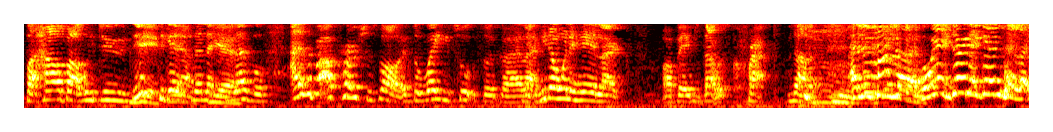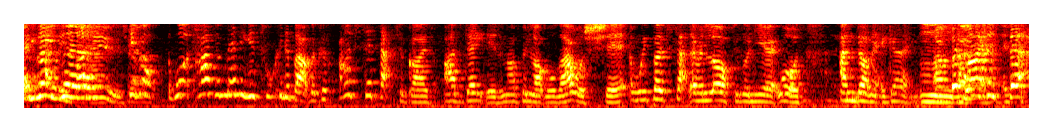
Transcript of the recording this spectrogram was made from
But how about we do this, to This. get to the next Yeah. level? And it's about approach as well. It's the way you talk to a guy. Like he don't want to hear like, "Oh, babes, that was crap." No. And then you're like, "Well, we ain't doing it again." Then like, Exactly, you need to. Yeah, but what type of men are you talking about? Because I've said that to guys I've dated, and I've been like, "Well, that was shit," and we both sat there and laughed and gone, "Yeah, it was," and done it again. Um, But like, it's that,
